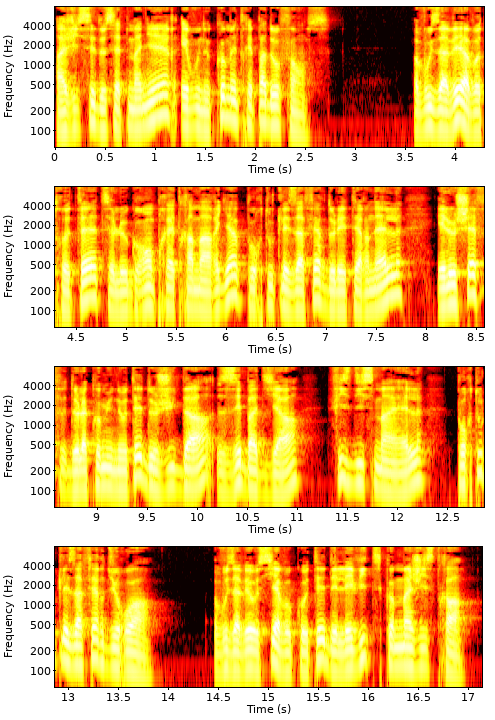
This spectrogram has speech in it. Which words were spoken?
Agissez de cette manière, et vous ne commettrez pas d'offense. Vous avez à votre tête le grand prêtre Amaria pour toutes les affaires de l'Éternel, et le chef de la communauté de Juda, Zébadia, fils d'Ismaël, pour toutes les affaires du roi. Vous avez aussi à vos côtés des Lévites comme magistrats.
